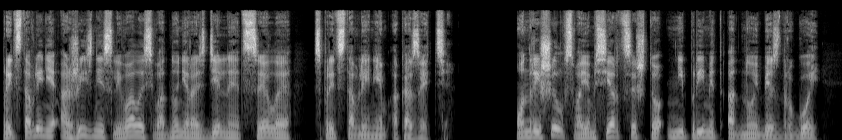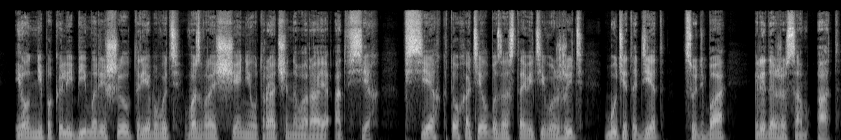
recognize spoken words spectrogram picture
представление о жизни сливалось в одно нераздельное целое с представлением о Казетте. Он решил в своем сердце, что не примет одной без другой — и он непоколебимо решил требовать возвращения утраченного рая от всех, всех, кто хотел бы заставить его жить, будь это дед, судьба или даже сам ад.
